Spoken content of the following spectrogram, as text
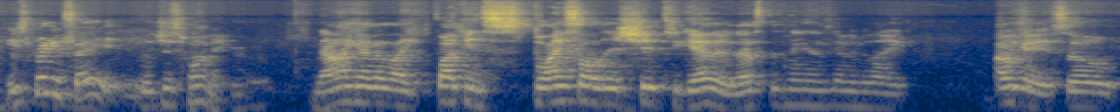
He's pretty faded, which is funny. Now I gotta like fucking splice all this shit together. That's the thing that's gonna be like, okay, so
